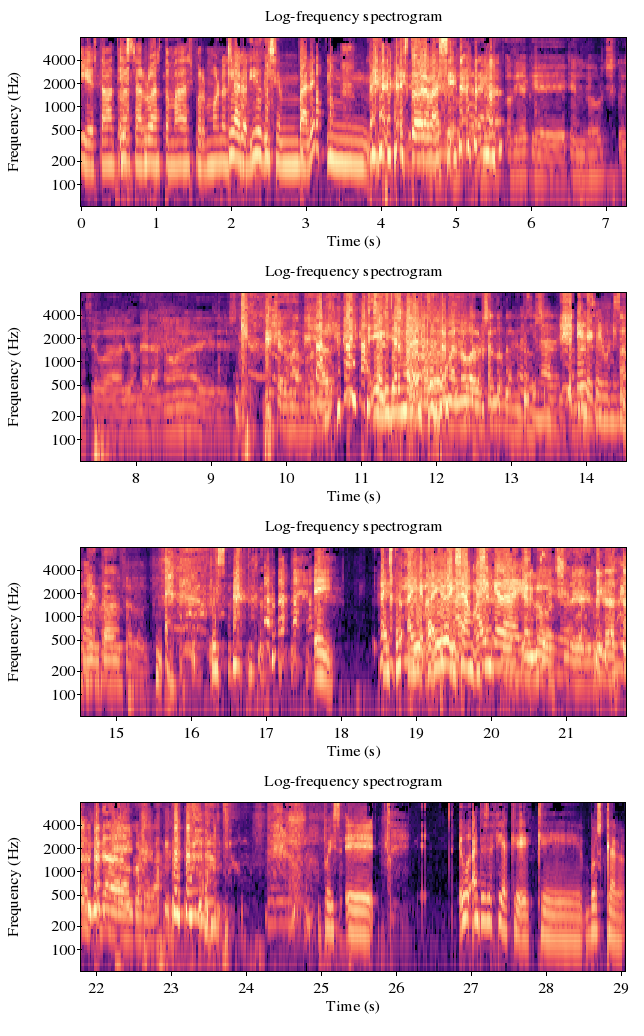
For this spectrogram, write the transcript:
e estaban todas es... as rúas tomadas por monos. Claro, e como... eu dixen, vale, mm, isto ahora va así. O, o día que Ken Loach coñeceu a León de Aranoa e fixeron a rodar e a Guillermo del Toro. Unha nova versión do Planeta Ese uniforme. Ambientada en Ferrol. Pois, pues, ei, Aí, esto, aí, aí deixamos. Aí, aí ¿eh? queda aí. Eh, Carlos, eh, mira, mira o corredor. pois, eh, eu antes decía que, que vos, claro,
